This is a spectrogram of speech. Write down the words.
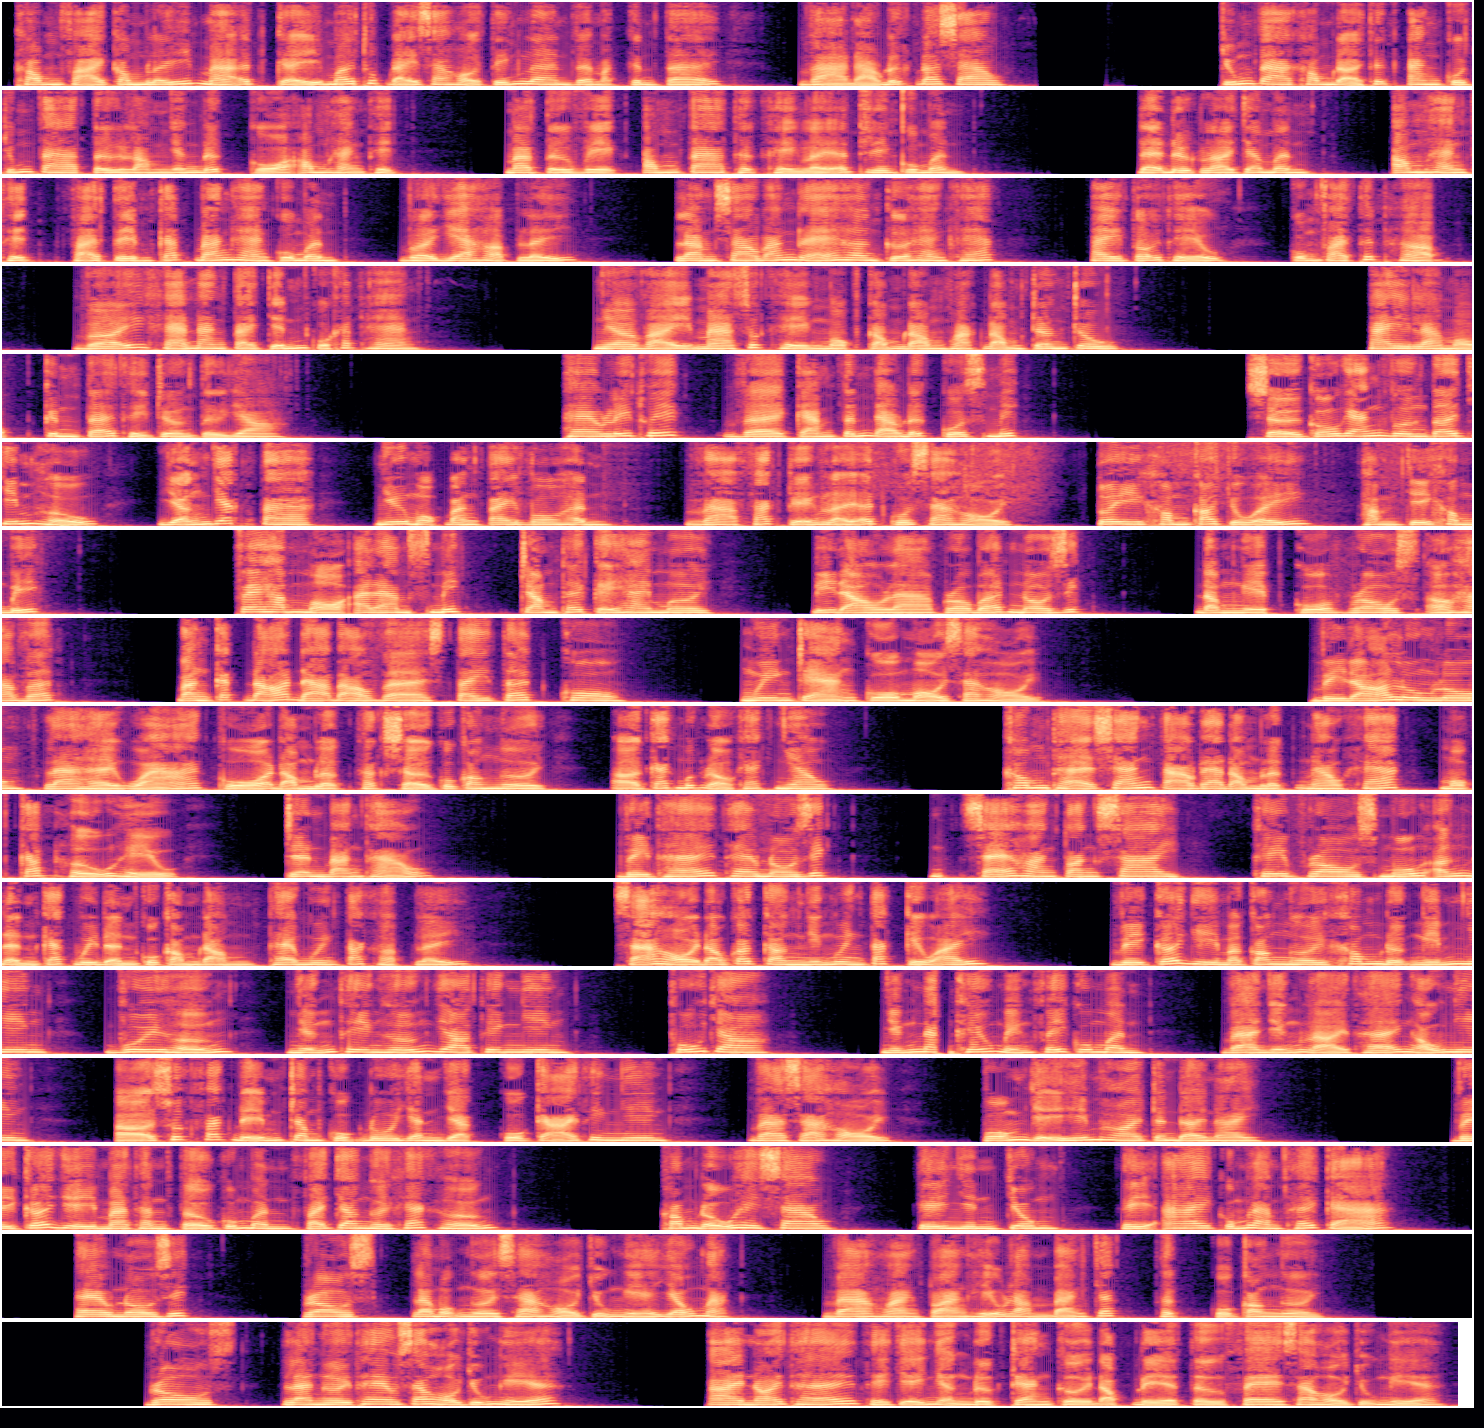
không phải công lý mà ích kỷ mới thúc đẩy xã hội tiến lên về mặt kinh tế và đạo đức đó sao? Chúng ta không đợi thức ăn của chúng ta từ lòng nhân đức của ông hàng thịt mà từ việc ông ta thực hiện lợi ích riêng của mình. Để được lợi cho mình, ông hàng thịt phải tìm cách bán hàng của mình với giá hợp lý, làm sao bán rẻ hơn cửa hàng khác, hay tối thiểu cũng phải thích hợp với khả năng tài chính của khách hàng. Nhờ vậy mà xuất hiện một cộng đồng hoạt động trơn tru, hay là một kinh tế thị trường tự do. Theo lý thuyết về cảm tính đạo đức của Smith, sự cố gắng vươn tới chiếm hữu dẫn dắt ta như một bàn tay vô hình và phát triển lợi ích của xã hội, tuy không có chủ ý, thậm chí không biết. Phe hâm mộ Adam Smith trong thế kỷ 20 đi đầu là Robert Nozick, đồng nghiệp của Rose ở Harvard, bằng cách đó đã bảo vệ status quo, nguyên trạng của mỗi xã hội. Vì đó luôn luôn là hệ quả của động lực thật sự của con người ở các mức độ khác nhau. Không thể sáng tạo ra động lực nào khác một cách hữu hiệu trên bản thảo. Vì thế, theo Nozick, sẽ hoàn toàn sai khi Rawls muốn ấn định các quy định của cộng đồng theo nguyên tắc hợp lý. Xã hội đâu có cần những nguyên tắc kiểu ấy. Vì cớ gì mà con người không được nghiễm nhiên, vui hưởng những thiên hướng do thiên nhiên, phú cho, những năng khiếu miễn phí của mình và những lợi thế ngẫu nhiên ở xuất phát điểm trong cuộc đua giành giật của cải thiên nhiên và xã hội vốn dĩ hiếm hoi trên đời này. Vì cớ gì mà thành tựu của mình phải cho người khác hưởng? Không đủ hay sao? Khi nhìn chung thì ai cũng làm thế cả. Theo Nozick, Rose là một người xã hội chủ nghĩa giấu mặt và hoàn toàn hiểu lầm bản chất thực của con người. Rose là người theo xã hội chủ nghĩa. Ai nói thế thì chỉ nhận được tràn cười độc địa từ phe xã hội chủ nghĩa.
